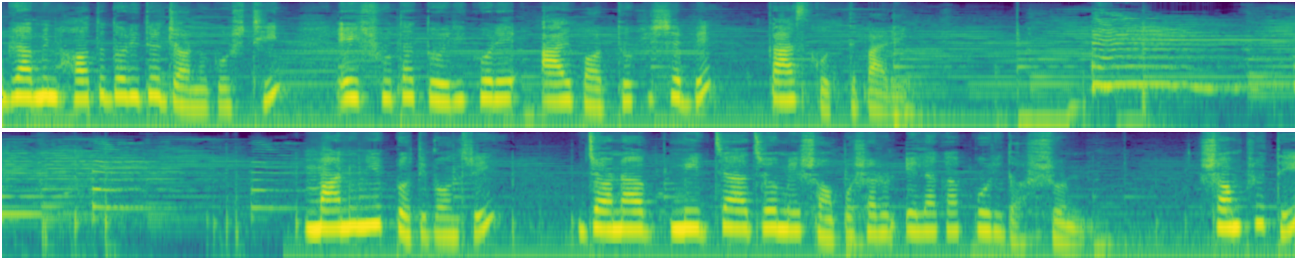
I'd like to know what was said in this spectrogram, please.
গ্রামীণ হতদরিদ্র জনগোষ্ঠী এই সুতা তৈরি করে আয় বর্ধক হিসেবে কাজ করতে পারে। মাননীয় প্রতিমন্ত্রী জনাব মির্জা আজমের সম্প্রসারণ এলাকা পরিদর্শন। সম্প্রতি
